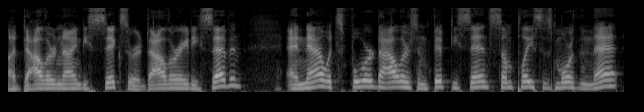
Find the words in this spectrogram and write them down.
a dollar ninety six or a dollar eighty seven, and now it's four dollars and fifty cents. Some places more than that.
